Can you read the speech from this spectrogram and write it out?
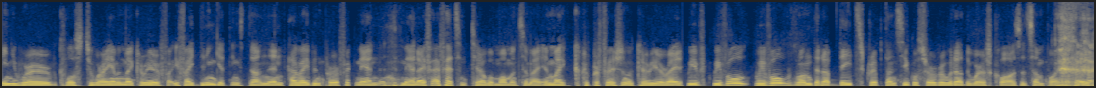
anywhere close to where I am in my career if, if I didn't get things done. And have I been perfect? Man, man, I've I've had some terrible moments in my in my professional career. Right? We've we've all we've all run that update script on SQL Server without the where's clause at some point. Okay?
